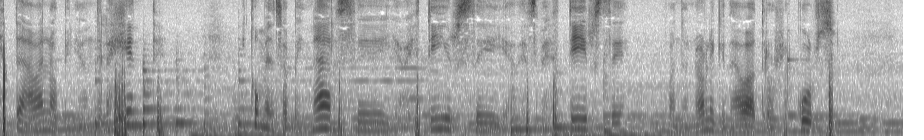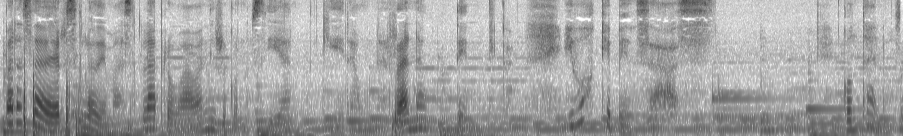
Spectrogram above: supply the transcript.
estaba en la opinión de la gente. Y comenzó a peinarse y a vestirse y a desvestirse cuando no le quedaba otro recurso, para saber si los demás la aprobaban y reconocían que era una rana auténtica. ¿Y vos qué pensás? Contanos.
